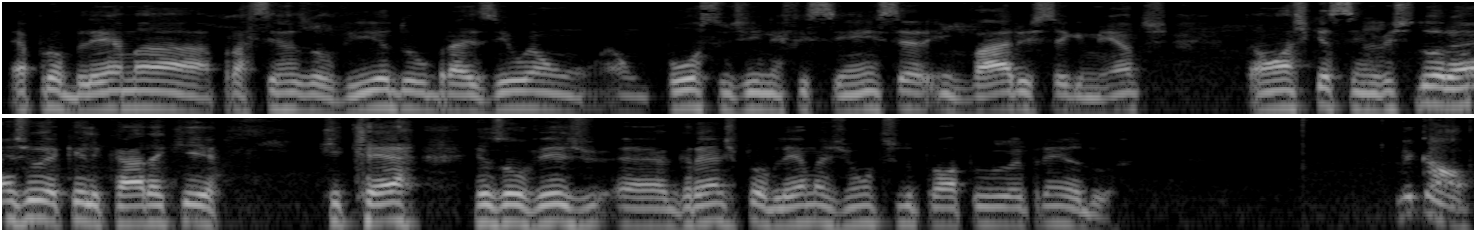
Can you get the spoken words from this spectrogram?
é problema para ser resolvido. O Brasil é um, é um poço de ineficiência em vários segmentos então, acho que assim, o investidor anjo é aquele cara que, que quer resolver é, grandes problemas juntos do próprio empreendedor. Legal.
